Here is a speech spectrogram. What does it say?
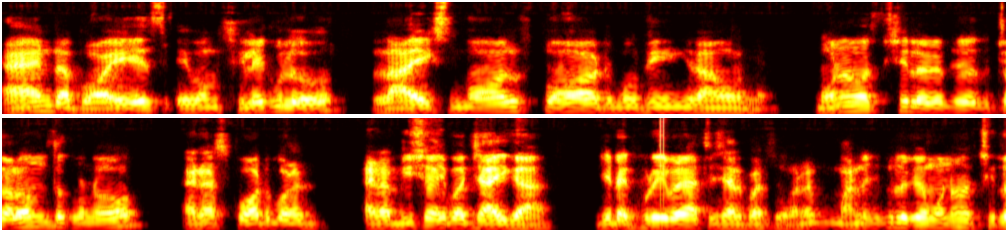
অ্যান্ড দ্য বয়েজ এবং ছেলেগুলো like small spot moving round মনে হচ্ছিল চলন্ত কোনো একটা স্পট একটা বিষয় বা জায়গা যেটা ঘুরে বেড়াচ্ছে চারপাশে। মানে মানুষগুলোকে মনে হচ্ছিল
